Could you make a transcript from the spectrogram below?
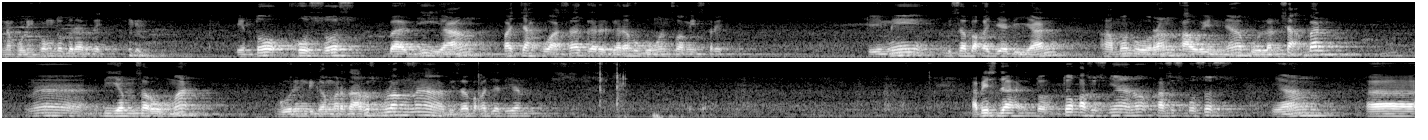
60 hikong itu berarti itu khusus bagi yang pecah puasa gara-gara hubungan suami istri ini bisa bakal jadian amun orang kawinnya bulan Syakban nah diam serumah guring di kamar terus pulang. Nah bisa bakal jadian habis dah itu. Tuh kasusnya no kasus khusus yang uh,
